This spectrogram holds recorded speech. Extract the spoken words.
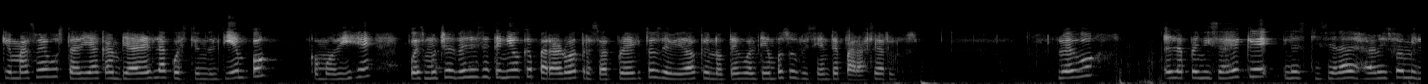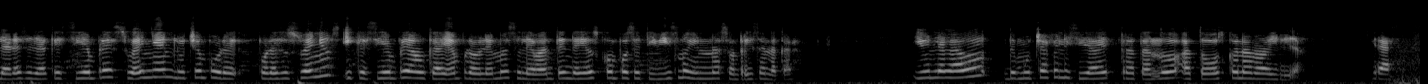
que más me gustaría cambiar es la cuestión del tiempo. Como dije, pues muchas veces he tenido que parar o atrasar proyectos debido a que no tengo el tiempo suficiente para hacerlos. Luego, el aprendizaje que les quisiera dejar a mis familiares sería que siempre sueñen, luchen por, e, por, esos sueños y que siempre, aunque hayan problemas, se levanten de ellos con positivismo y una sonrisa en la cara. Y un legado de mucha felicidad tratando a todos con amabilidad. Gracias.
